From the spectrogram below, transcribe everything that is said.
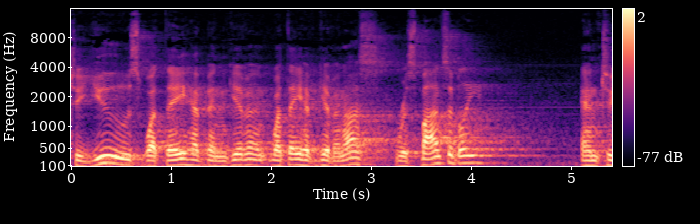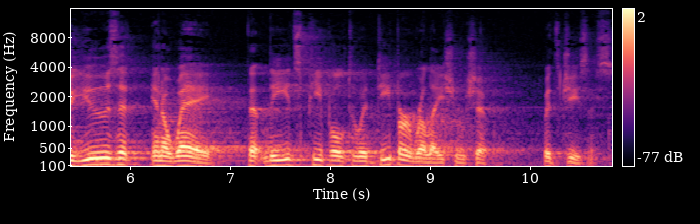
to use what they have been given what they have given us responsibly and to use it in a way that leads people to a deeper relationship with Jesus.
